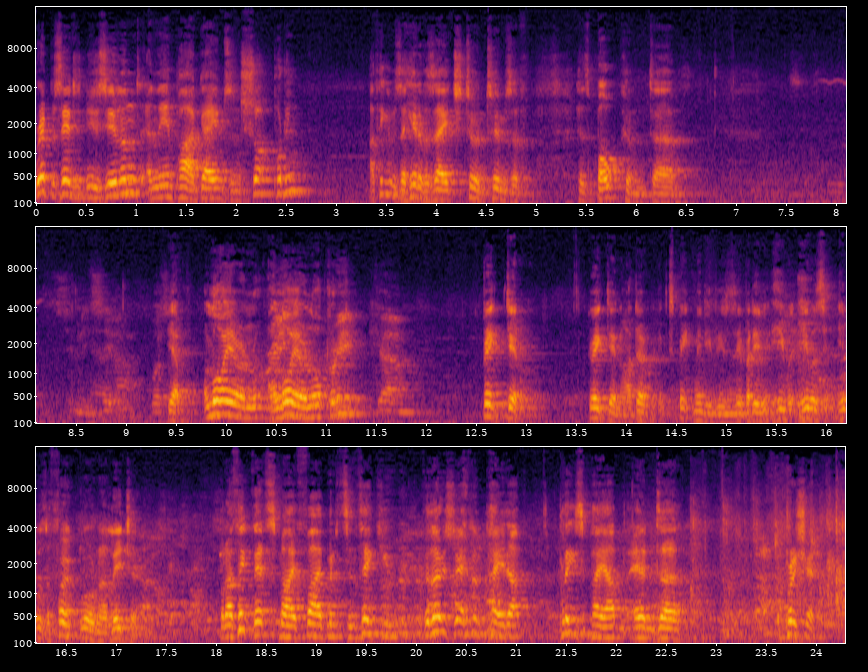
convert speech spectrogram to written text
Represented New Zealand in the Empire Games in shot putting. I think he was ahead of his age too in terms of his bulk and. Uh, yep, a lawyer in, a lawyer in Auckland. Greg, um, Greg Denham. Greg Denham. I don't expect many of you to see, but he, he, he, was, he was a folklore and a legend. But I think that's my five minutes, and thank you. For those who haven't paid up, please pay up and uh, appreciate it.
